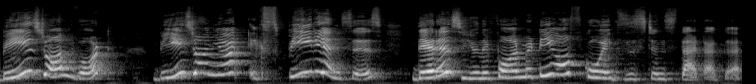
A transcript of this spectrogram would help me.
based on what? Based on your experiences, there is uniformity of coexistence that occur.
